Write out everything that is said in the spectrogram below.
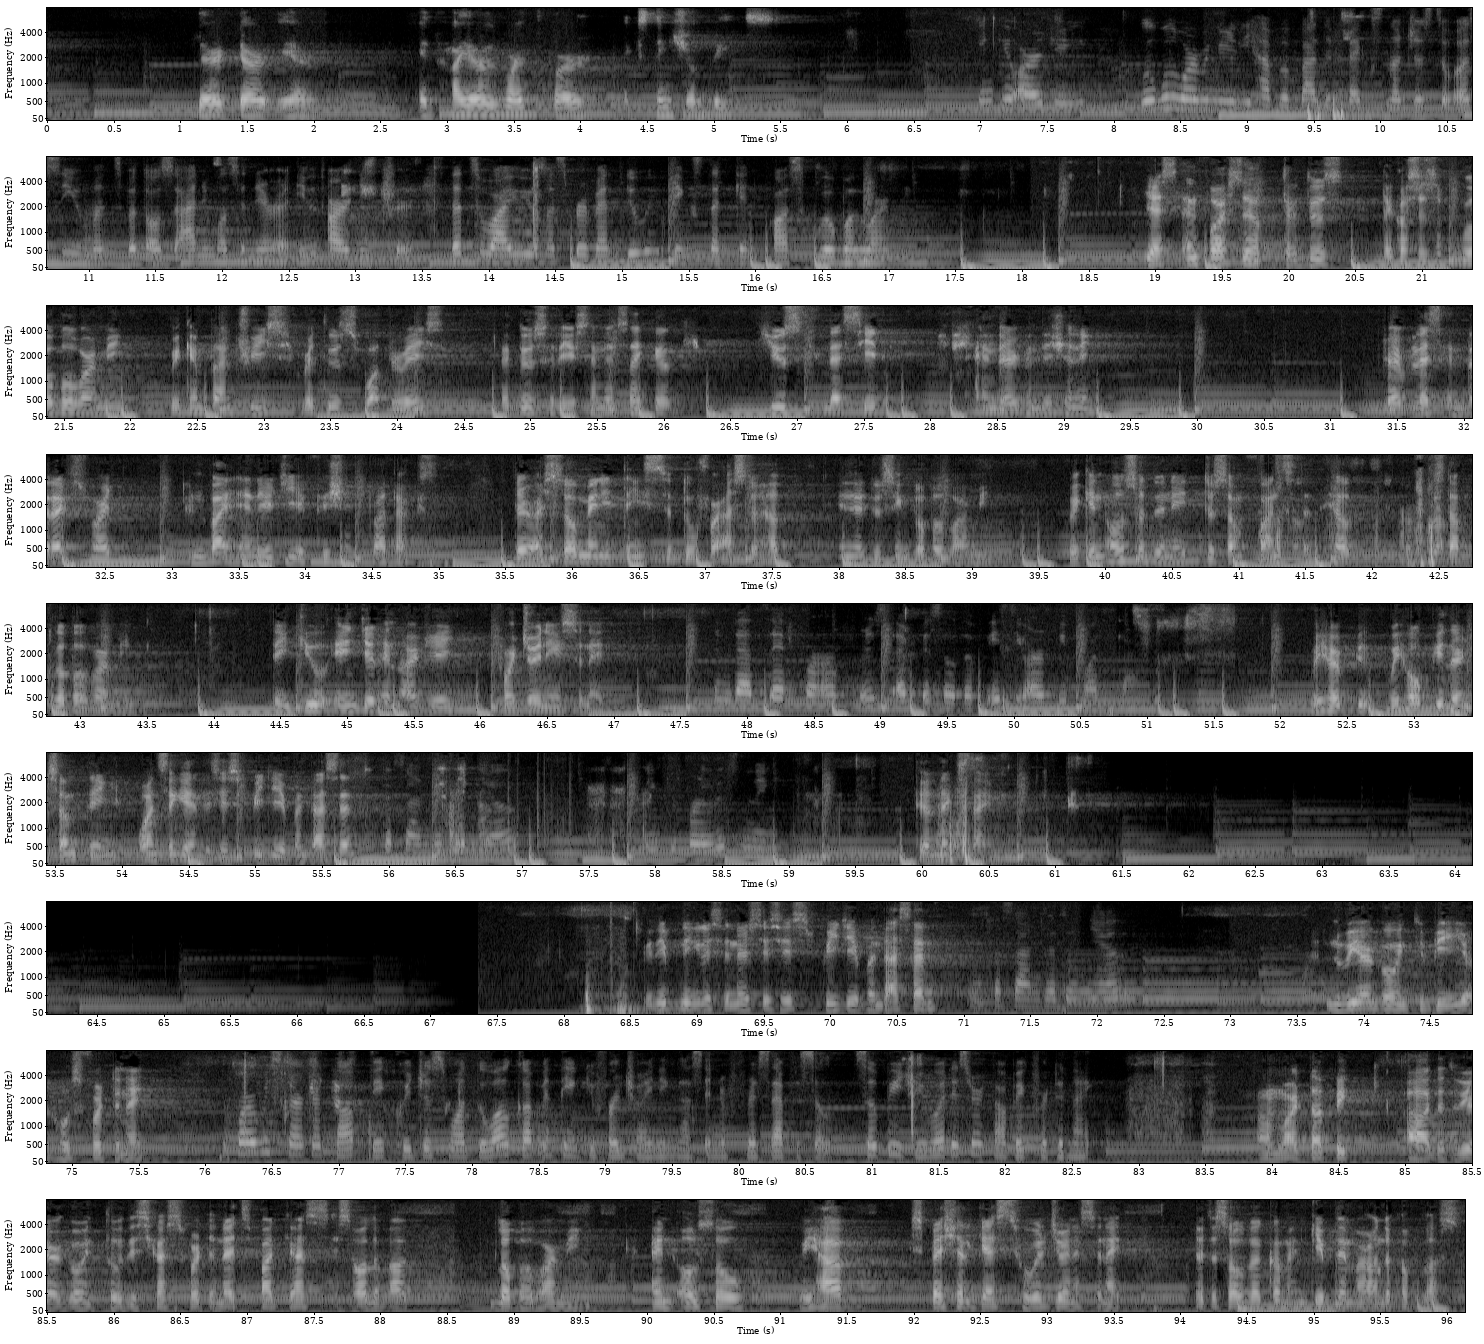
dirtier air, and higher wildfire extinction rates. Thank you, RJ. global warming really have a bad effects not just to us humans but also animals and our, in our nature. That's why we must prevent doing things that can cause global warming. Yes, and for us to help reduce the causes of global warming, we can plant trees, reduce waterways, reduce, reuse, and recycle, use less heat and air conditioning, drive less and drive smart, and buy energy efficient products. There are so many things to do for us to help in reducing global warming. We can also donate to some funds that help stop global warming. Thank you, Angel and RJ, for joining us tonight. And that's it for our first episode of ACRP podcast. We hope you, we hope you learned something. Once again, this is PJ Bandasan. Thank you for listening. Till next time. Good evening, listeners. This is PJ Bandasan, I'm Cassandra Daniel. and we are going to be your host for tonight. Before we start our topic, we just want to welcome and thank you for joining us in the first episode. So, PJ, what is your topic for tonight? Um, our topic uh, that we are going to discuss for tonight's podcast is all about global warming. And also, we have special guests who will join us tonight. Let us all welcome and give them a round of applause.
